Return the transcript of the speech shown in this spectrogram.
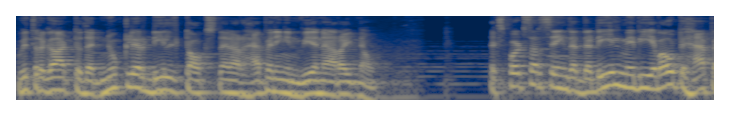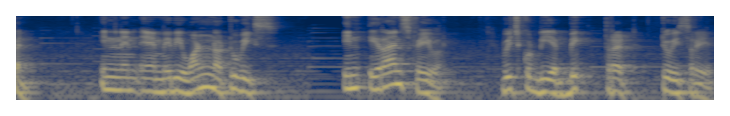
with regard to the nuclear deal talks that are happening in Vienna right now. Experts are saying that the deal may be about to happen in, in, in maybe one or two weeks in Iran's favor which could be a big threat to Israel.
